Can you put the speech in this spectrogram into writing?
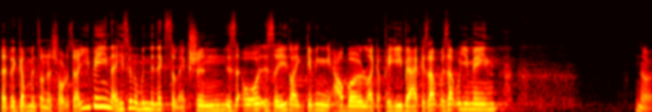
That the government's on his shoulders? Are you mean that he's going to win the next election? Is that, or is he like giving Albo like a piggyback? Is that, is that what you mean? No.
